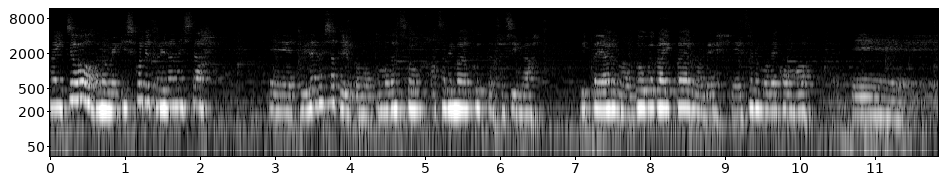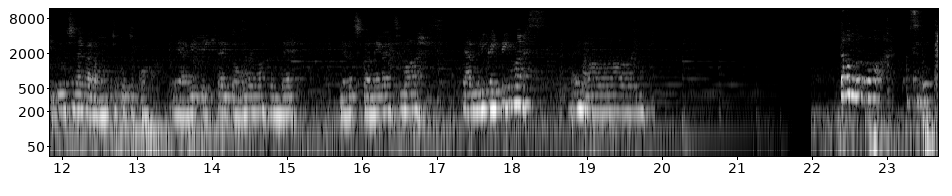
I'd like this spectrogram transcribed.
まあ、一応あのメキシコで取りだめした、えー取りだめしたというかもう友達と遊びまくった写真がいっぱいあるの動画がいっぱいあるので、えーそれもね今後、えー移動しながらもちょこちょこ、えー上げていきたいと思いますんでよろしくお願いします。でアメリカ行ってきます。バイバーイ。どうも。くすみか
